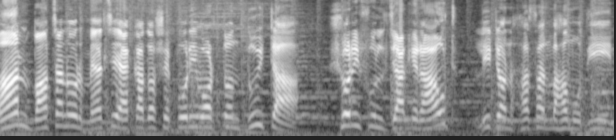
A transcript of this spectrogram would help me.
মান বাঁচানোর ম্যাচে একাদশে পরিবর্তন দুইটা। শরীফুল জাকের আউট, লিটন হাসান মাহমুদিন।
